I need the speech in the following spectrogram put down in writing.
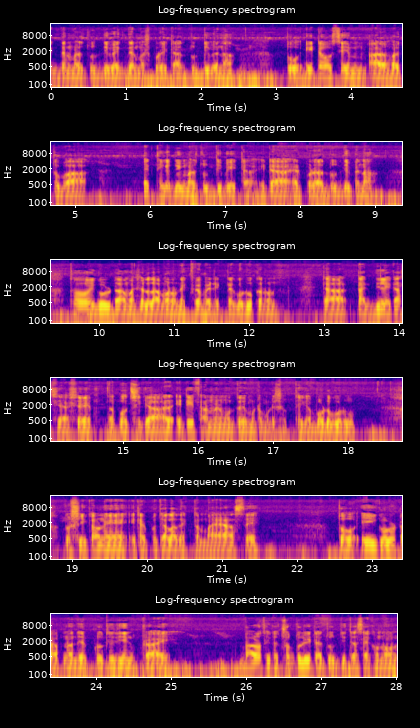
এক দেড় মাস দুধ দিবে, এক দেড় মাস পরে এটা আর দুধ দিবে না। তো এটাও সেম আর হয়তো বা এক থেকে দুই মাস দুধ দিবে এটা। এটা এরপর আর দুধ দিবে না। তো এই গরুটা মাসাল্লাহ আমার অনেক ফেভারিট একটা গরু, কারণ এটা টাক দিলে কাছে আসে, তারপর হচ্ছে আর এটাই ফার্মের মধ্যে মোটামুটি সব থেকে বড় গরু। তো সেই কারণে এটার প্রতি আলাদা একটা মায়া আছে। তো এই গরুটা আপনাদের প্রতিদিন প্রায় বারো থেকে চোদ্দ লিটার দুধ দিতেছে। এখনও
